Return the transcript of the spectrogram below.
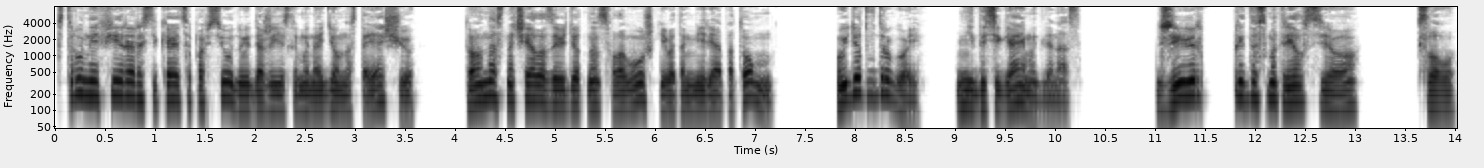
Струны эфира растекаются повсюду, и даже если мы найдем настоящую, то она сначала заведет нас в ловушки в этом мире, а потом уйдет в другой, недосягаемый для нас. Джир предусмотрел все. К слову,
